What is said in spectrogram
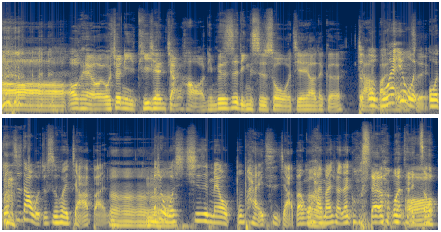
哦，OK，我我觉得你提前讲好，你不是临时说我今天要那个加班我不会，因为我我都知道我就是会加班，嗯 嗯嗯，而且我其实没有不排斥加班，我还蛮喜欢在公司待到很晚才走。哦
